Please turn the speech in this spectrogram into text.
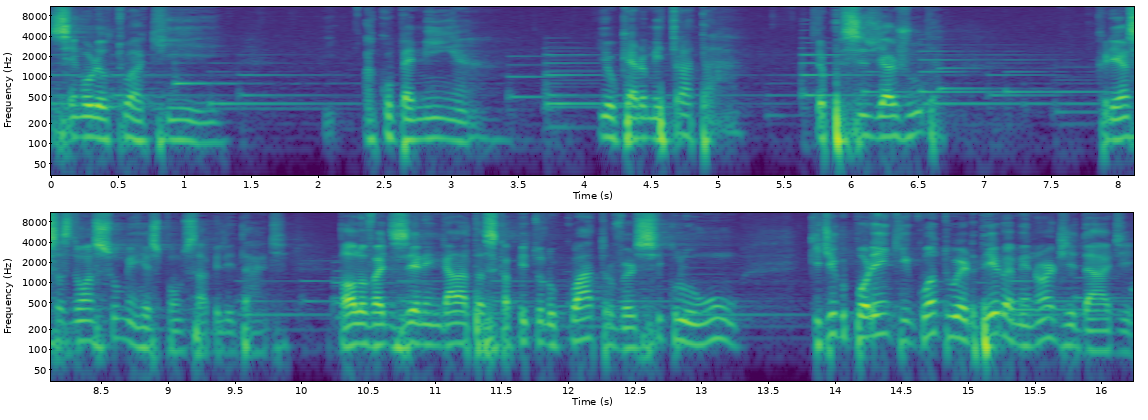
Senhor, eu estou aqui, a culpa é minha, e eu quero me tratar, eu preciso de ajuda. Crianças não assumem responsabilidade. Paulo vai dizer em Gálatas capítulo 4, versículo 1, que digo, porém, que enquanto o herdeiro é menor de idade,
